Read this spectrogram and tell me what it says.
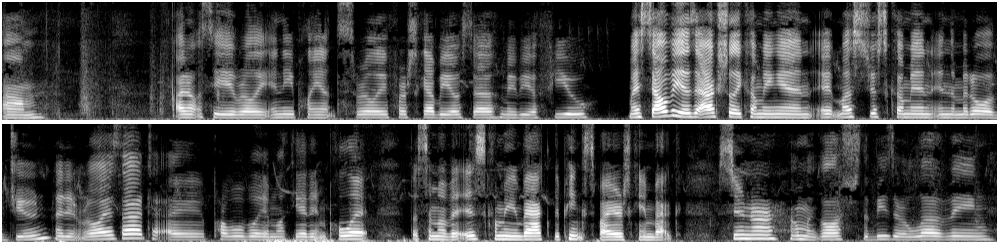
Um, I don't see really any plants really for scabiosa, maybe a few. My salvia is actually coming in. It must just come in in the middle of June. I didn't realize that. I probably am lucky I didn't pull it, but some of it is coming back. The pink spires came back sooner. Oh my gosh, the bees are loving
